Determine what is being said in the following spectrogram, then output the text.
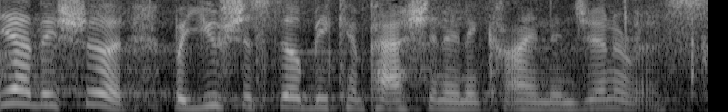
Yeah, they should. But you should still be compassionate and kind and generous.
